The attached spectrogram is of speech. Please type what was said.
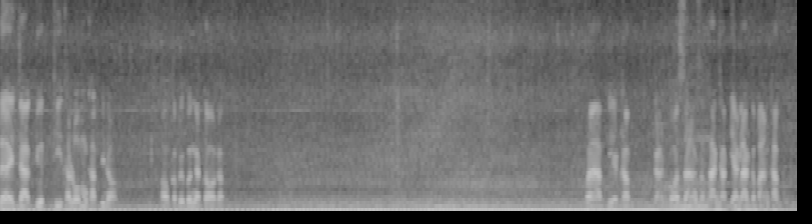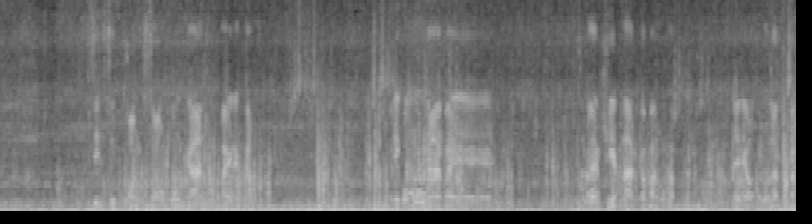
เลยจากจุดที่ถล่มครับพี่น้องเอากลับไปเบิ่งกันต่อครับมาอัปเดตครับ การก่อสร้างสะพานขับแยกลาดกระบังครับ สิ้นสุดของสองโครงการไปและกลับตอนนี้ผมมุ่งหน้าไปสำนักงานเขตลาดกระบังครับในแนวถนนลาดกระบัง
